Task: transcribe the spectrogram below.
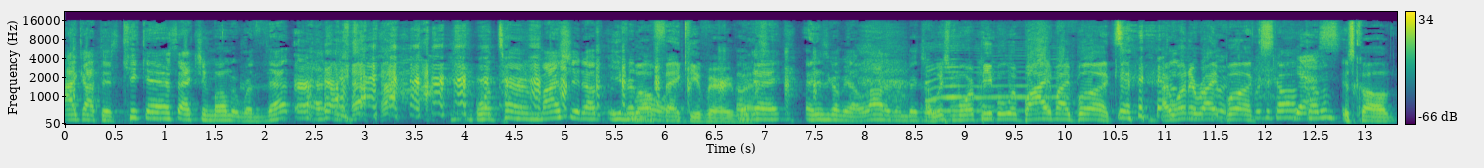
I got this kick-ass action moment where that passage will turn my shit up even well, more. Well, thank you very much. Okay, and there's gonna be a lot of them bitches. I wish more people would buy my book. I want to write books. What's books. it called? Yes. Tell them. It's called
